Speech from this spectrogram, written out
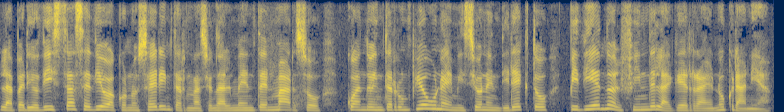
La periodista se dio a conocer internacionalmente en marzo, cuando interrumpió una emisión en directo pidiendo el fin de la guerra en Ucrania.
